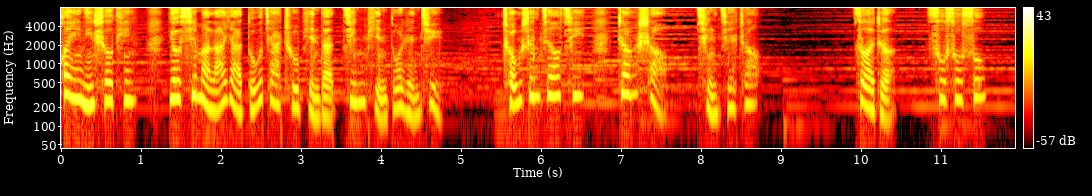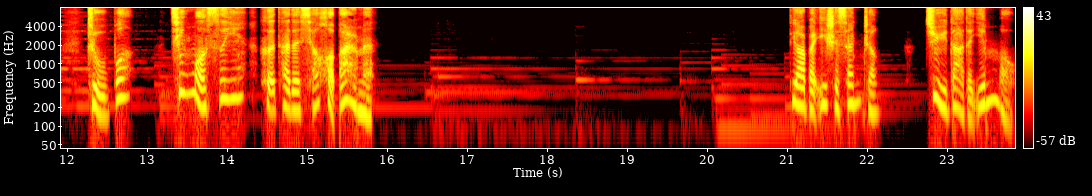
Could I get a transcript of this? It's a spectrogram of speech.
欢迎您收听由喜马拉雅独家出品的精品多人剧《重生娇妻》，张少，请接招。作者：苏苏苏，主播：清末思音和他的小伙伴们。第二百一十三章：巨大的阴谋。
